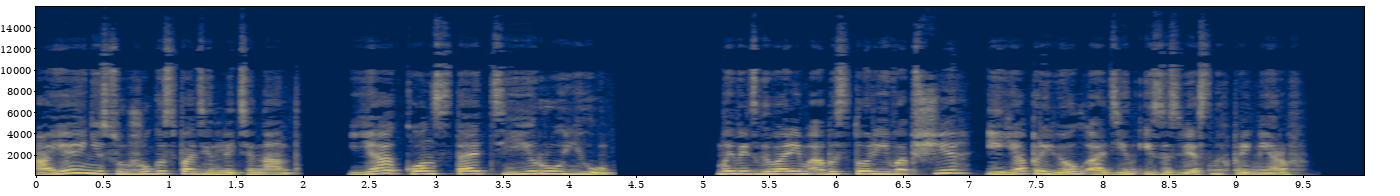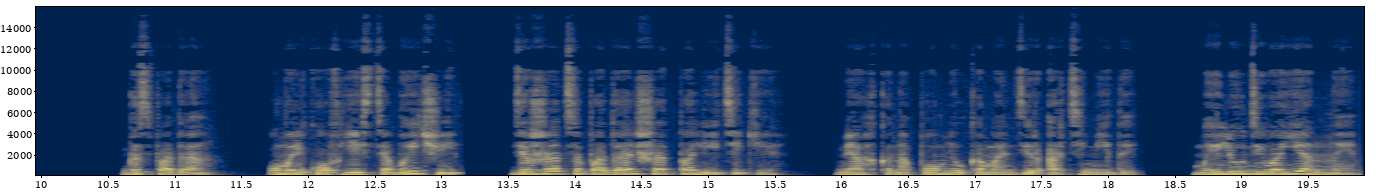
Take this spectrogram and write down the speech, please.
«А я и не сужу, господин лейтенант. Я констатирую. Мы ведь говорим об истории вообще, и я привел один из известных примеров». «Господа, у моряков есть обычай держаться подальше от политики», — мягко напомнил командир Артемиды. «Мы люди военные».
